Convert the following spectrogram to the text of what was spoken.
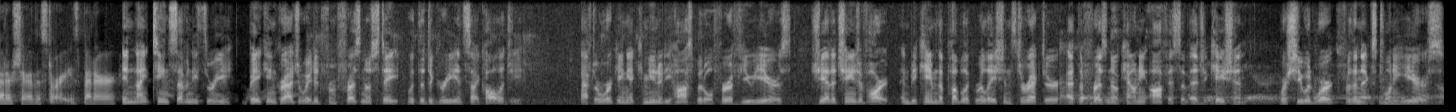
better share the stories, better. In 1973, Bacon graduated from Fresno State with a degree in psychology. After working at Community Hospital for a few years, she had a change of heart and became the public relations director at the Fresno County Office of Education, where she would work for the next 20 years.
